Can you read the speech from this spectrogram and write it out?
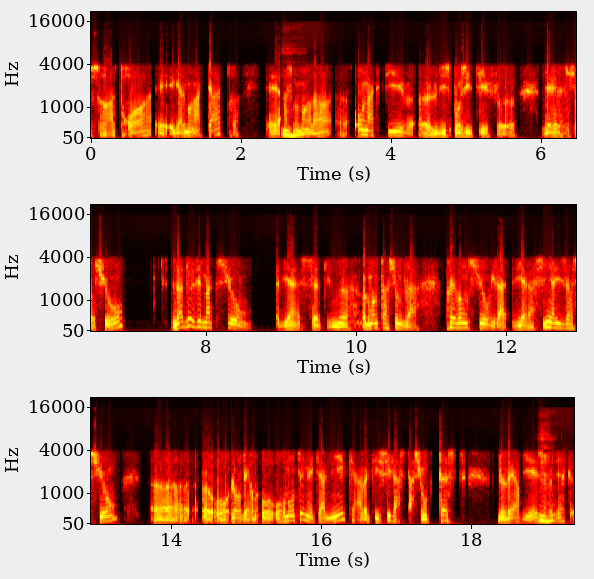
sera à 3 et également à 4. Et à ce mhm. moment-là, euh, on active euh, le dispositif euh, des réseaux sociaux. La deuxième action, eh bien, c'est une augmentation de la prévention via, la signalisation lors des remontées mécaniques, avec ici la station test de Verbier. Ça veut mhm. dire que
